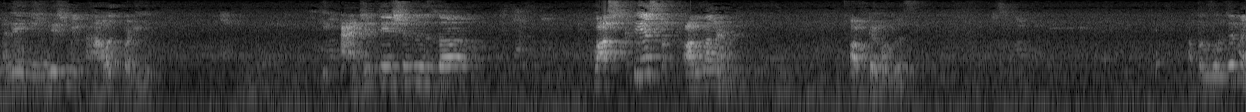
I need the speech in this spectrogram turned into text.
मैंने इंग्लिश में कहावत पढ़ी कि agitation is the costliest ornament of democracy अपन बोलते ना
